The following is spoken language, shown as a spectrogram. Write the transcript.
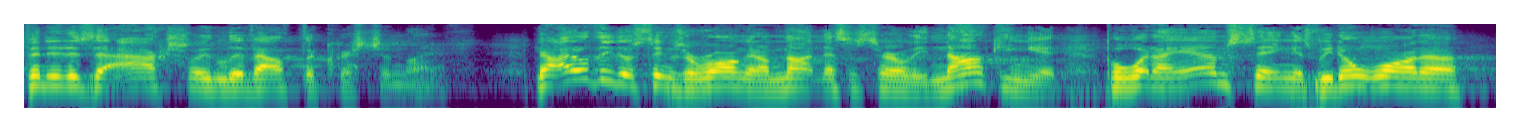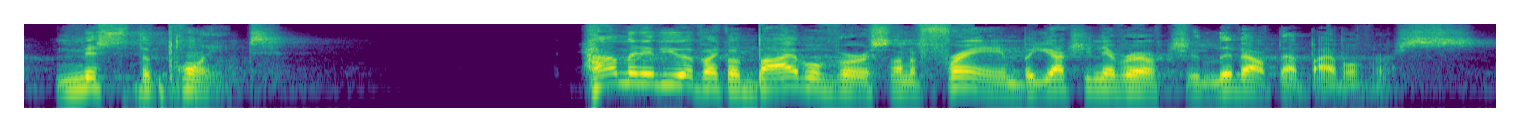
than it is to actually live out the Christian life. Now, I don't think those things are wrong and I'm not necessarily knocking it, but what I am saying is we don't want to miss the point. How many of you have like a Bible verse on a frame, but you actually never actually live out that Bible verse?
